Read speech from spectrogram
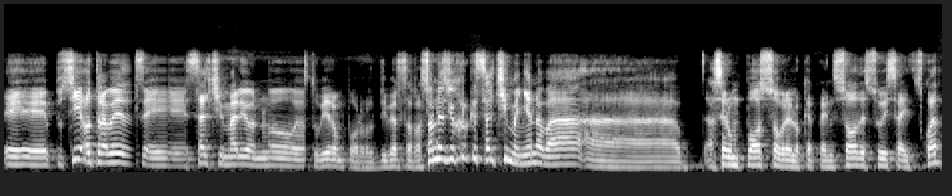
Eh, pues sí, otra vez eh, Salchi y Mario no estuvieron por diversas razones. Yo creo que Salchi mañana va a hacer un post sobre lo que pensó de Suicide Squad.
